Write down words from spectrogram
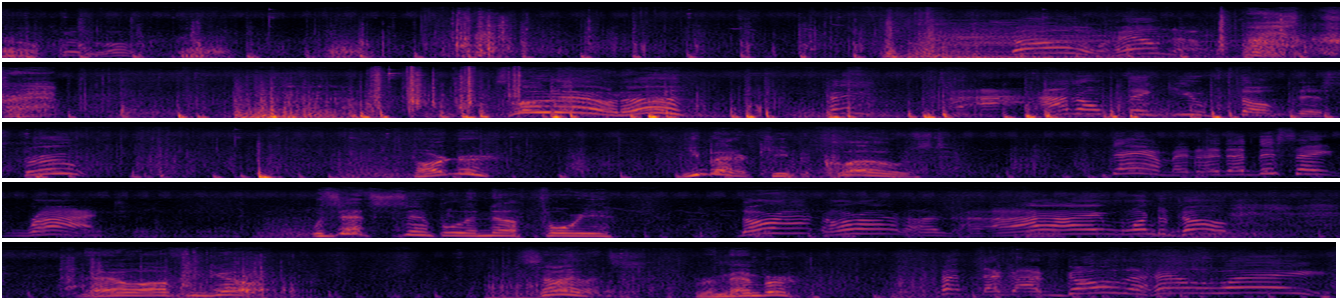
Oh, good lord. Oh, hell no! Oh, crap. Slow down, huh? Hey, I, I don't think you've thought this through. Partner, you better keep it closed. Damn it, this ain't right. Was that simple enough for you? All right, all right, I, I, I ain't one to talk. Now off you go. Silence, remember? Go the hell away!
